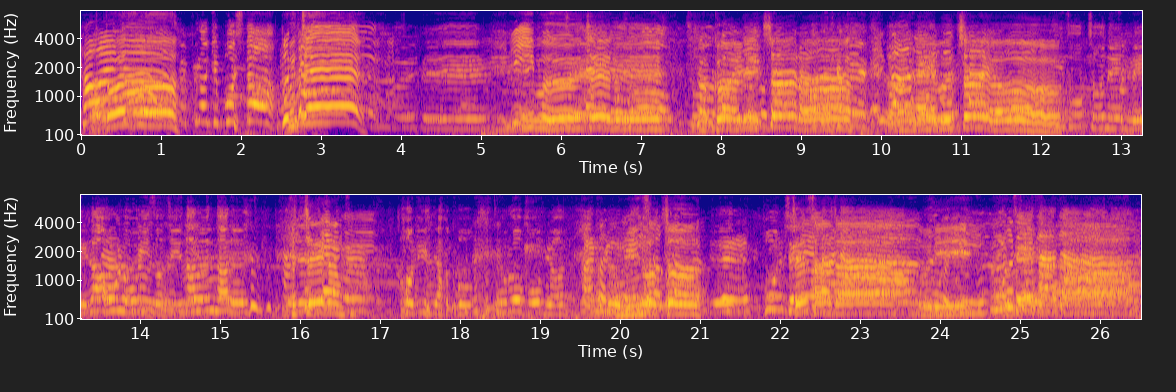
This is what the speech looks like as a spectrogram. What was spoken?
더웠어! 필요한 게 무엇이다? 부채! 붙여요. 속전에 내가 홀로 있었지 나는 나는 부채장 어디냐고 물어보면 한국민 민속촌 예, 본체 제사장 우리. 부채 사자!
